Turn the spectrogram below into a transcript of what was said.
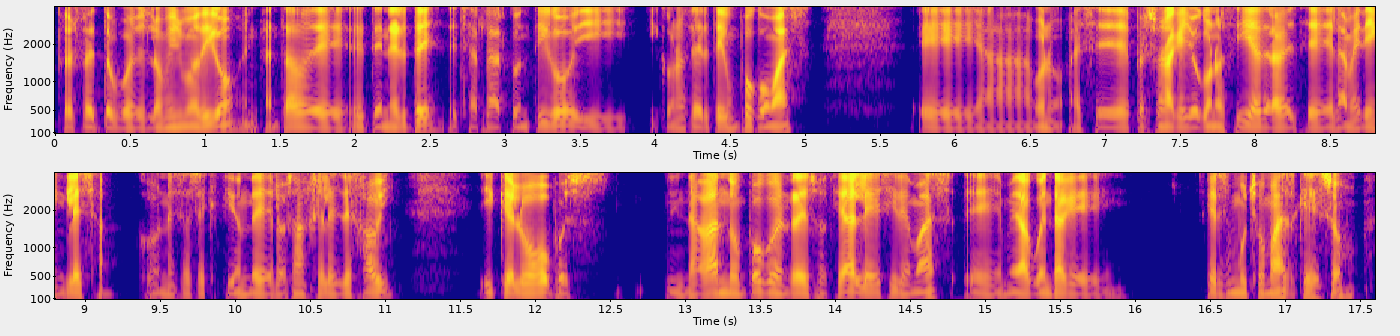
Perfecto, pues lo mismo digo, encantado de, tenerte, de charlar contigo y, conocerte un poco más. Eh, a, bueno, a esa persona que yo conocí a través de la media inglesa, con esa sección de Los Ángeles de Javi, y que luego, pues, indagando un poco en redes sociales y demás, eh, me he dado cuenta que, eres mucho más que eso.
